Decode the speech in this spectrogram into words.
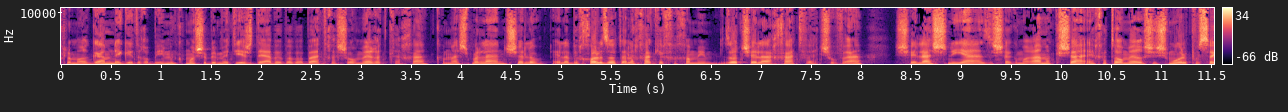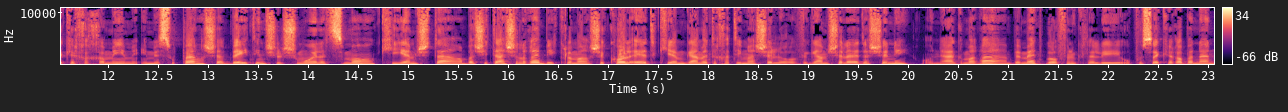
כלומר גם נגד רבים, כמו שבאמת יש דעה בבבא בתרא שאומרת ככה, כמה שמלן שלא, אלא בכל זאת הלכה כחכמים. זאת שאלה אחת והתשובה. שאלה שנייה זה שהגמרא מקשה איך אתה אומר ששמואל פוסק כחכמים אם מסופר שהבית דין של שמואל עצמו קיים שטר בשיטה של רבי, כלומר שכל עד קיים גם את החתימה שלו וגם של העד השני. עונה הגמרא, באמת באופן כללי הוא פוסק כרבנן.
